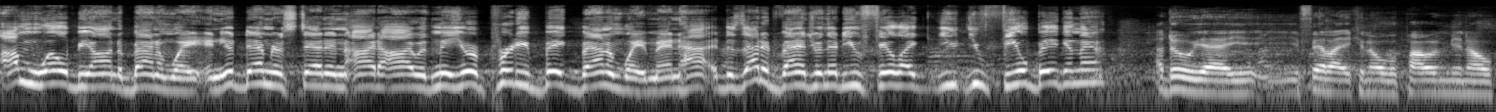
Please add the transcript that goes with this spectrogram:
I'm well beyond a bantamweight, and you're damn near standing eye to eye with me. You're a pretty big bantamweight, man. How, does that advantage you in there? Do you feel like you, you feel big in there? I do, yeah. You, you feel like you can overpower him. You know,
